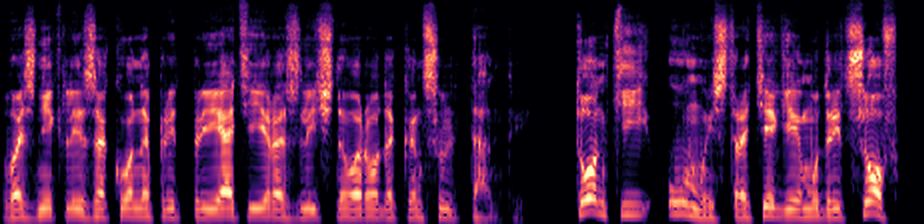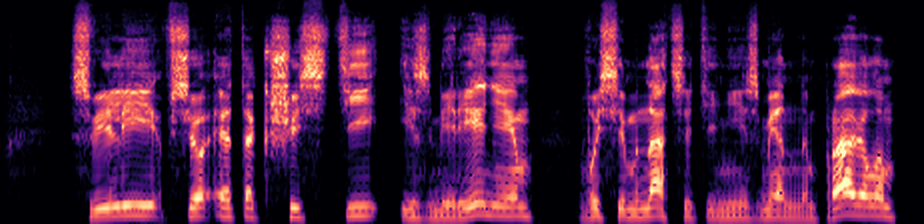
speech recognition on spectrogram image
возникли законы предприятий и различного рода консультанты. Тонкий ум и стратегия мудрецов свели все это к шести измерениям, 18 неизменным правилам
